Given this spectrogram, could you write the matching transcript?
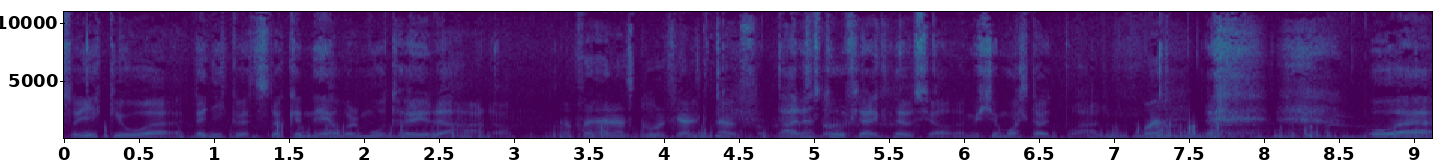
Så gikk jo, eh, den gikk jo et stykke nedover mot høyre her, da. ja, for her er en stor fjellknaus. Det er en stor fjellknaus, ja. Mye molter utpå her. Oh, ja. Og, eh,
